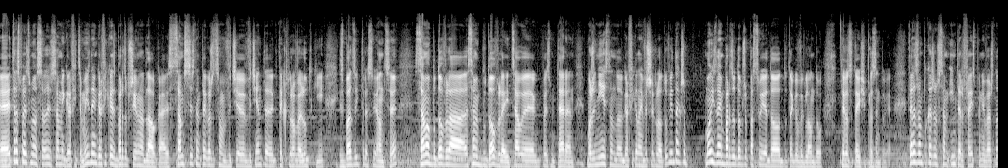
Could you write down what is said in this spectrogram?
E, teraz powiedzmy o sa- samej grafice. Moim zdaniem grafika jest bardzo przyjemna dla oka. Jest sam system tego, że są wycie, wycięte tekturowe ludki jest bardzo interesujący. Sama budowla, same budowle i cały jakby powiedzmy teren, może nie jest to grafika najwyższych lotów, jednakże moim zdaniem bardzo dobrze pasuje do, do tego wyglądu, tego co tutaj się prezentuje. Teraz wam pokażę sam interfejs, ponieważ no,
